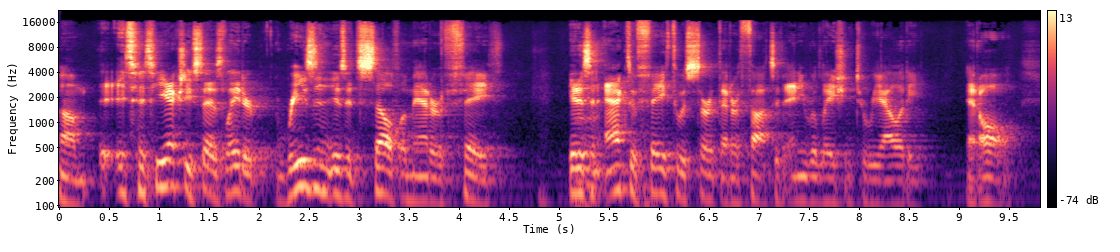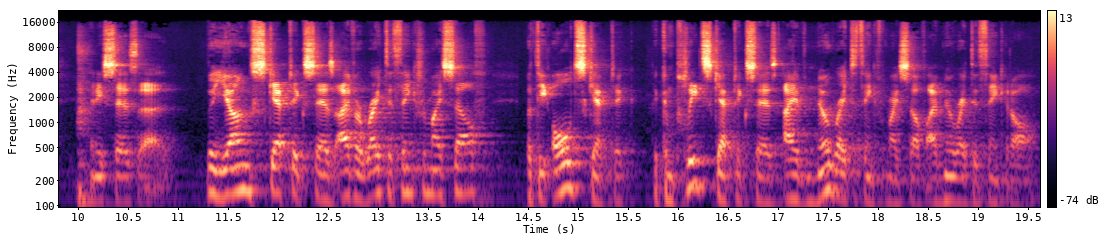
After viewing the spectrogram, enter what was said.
Um, it's, he actually says later, reason is itself a matter of faith. It is an act of faith to assert that our thoughts have any relation to reality at all. And he says, uh, the young skeptic says, I have a right to think for myself, but the old skeptic, the complete skeptic, says, I have no right to think for myself. I have no right to think at all.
